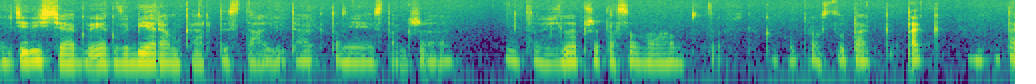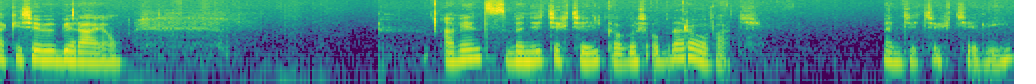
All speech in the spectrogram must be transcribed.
widzieliście, jak, jak wybieram karty stali, tak? To nie jest tak, że coś źle przetasowałam, czy coś, tylko po prostu tak, tak, takie się wybierają. A więc będziecie chcieli kogoś obdarować. Będziecie chcieli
